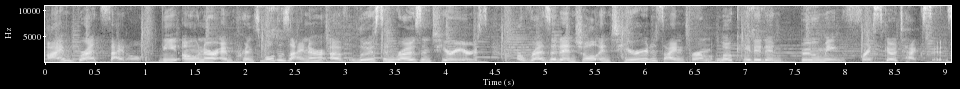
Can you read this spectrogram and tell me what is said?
I'm Brett Seidl, the owner and principal designer of Lewis and Rose Interiors, a residential interior design firm located in booming Frisco, Texas.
